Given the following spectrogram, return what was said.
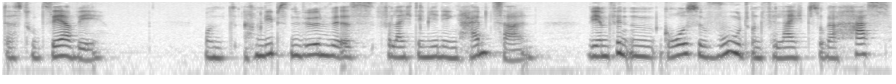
Das tut sehr weh. Und am liebsten würden wir es vielleicht demjenigen heimzahlen. Wir empfinden große Wut und vielleicht sogar Hass.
